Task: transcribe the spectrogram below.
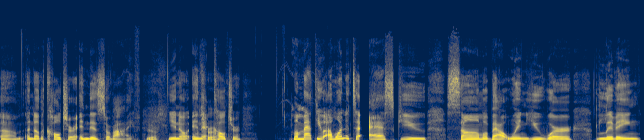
um, another culture, and then survive. Yes. You know in That's that right. culture. Well, Matthew, I wanted to ask you some about when you were living,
